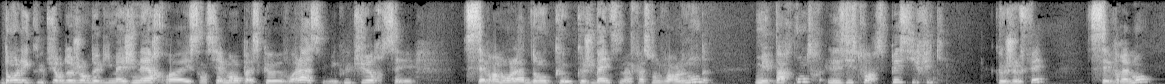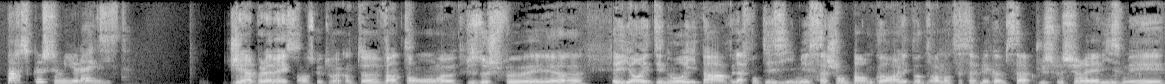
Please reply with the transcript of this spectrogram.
dans les cultures de genre de l'imaginaire, euh, essentiellement parce que, voilà, c'est mes cultures, c'est, vraiment là-dedans que, que je baigne, c'est ma façon de voir le monde. Mais par contre, les histoires spécifiques que je fais, c'est vraiment parce que ce milieu-là existe j'ai un peu la même expérience que toi. Quand euh, 20 ans, euh, plus de cheveux et euh, ayant été nourri par la fantaisie, mais sachant pas encore à l'époque vraiment que ça s'appelait comme ça, plus le surréalisme et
